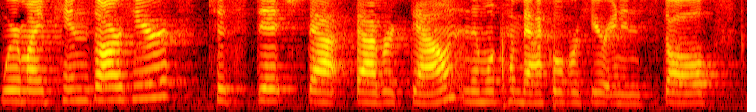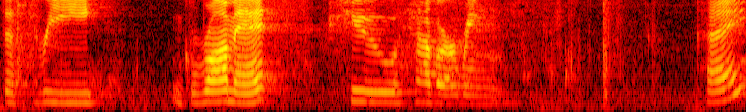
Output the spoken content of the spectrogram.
where my pins are here to stitch that fabric down and then we'll come back over here and install the three grommets to have our rings. Okay?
